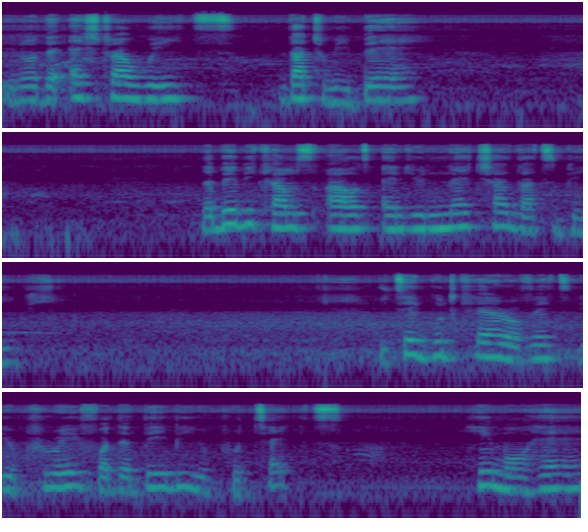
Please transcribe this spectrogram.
you know, the extra weight that we bear. The baby comes out and you nurture that baby. You take good care of it, you pray for the baby, you protect him or her.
